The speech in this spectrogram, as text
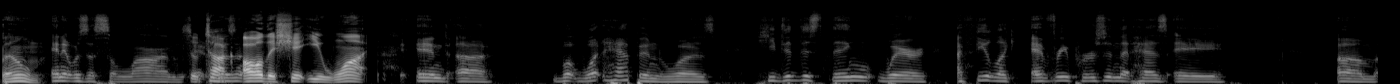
Boom. and it was a salon. So It talk all the shit you want. and uh but what happened was he did this thing where i feel like every person that has a um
